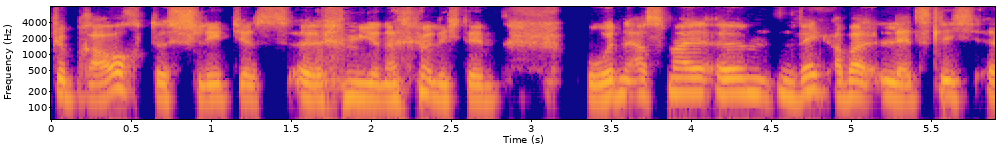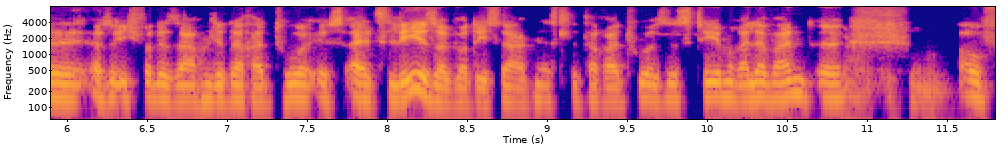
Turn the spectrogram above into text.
gebraucht. Das schlägt jetzt mir natürlich den Boden erstmal ähm, weg. Aber letztlich, also ich würde sagen, Literatur ist als Leser würde ich sagen, ist Literatursystem relevant. Äh, auf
